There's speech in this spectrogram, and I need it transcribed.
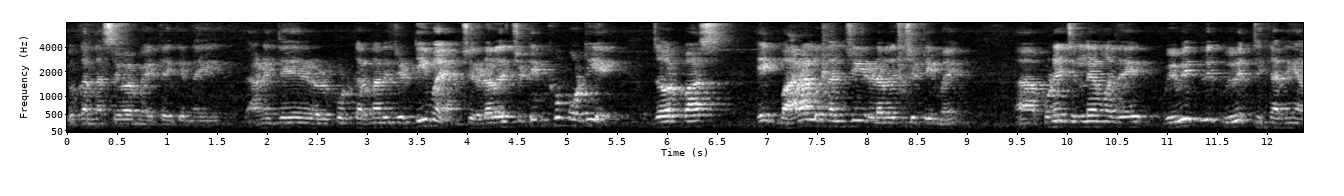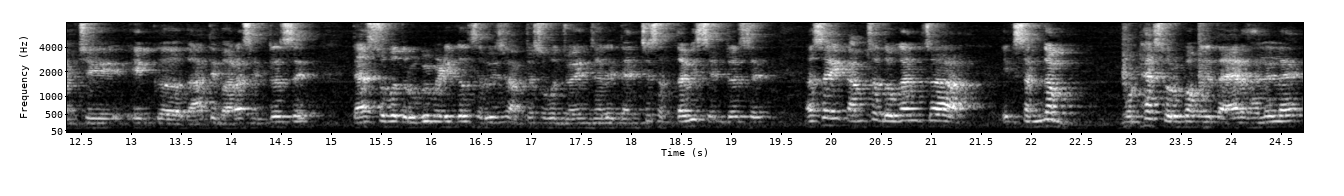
लोकांना सेवा मिळते की नाही? आणि ते रिपोर्ट करणारी जी टीम आहे आमची रेडिओलॉजीची टीम खूप मोठी आहे. जवळपास एक बारा लोकांची रेडिओलॉजीची टीम आहे. पुणे जिल्ह्यामध्ये विविध विविध विविध ठिकाणी आमचे एक दहा ते बारा सेंटर्स आहेत. त्याचसोबत रुबी मेडिकल सर्व्हिस आमच्यासोबत जॉईन झाले. त्यांचे सत्तावीस सेंटर्स आहेत. असं एक आमचा दोघांचा एक संगम मोठ्या स्वरूपामध्ये तयार झालेला आहे.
